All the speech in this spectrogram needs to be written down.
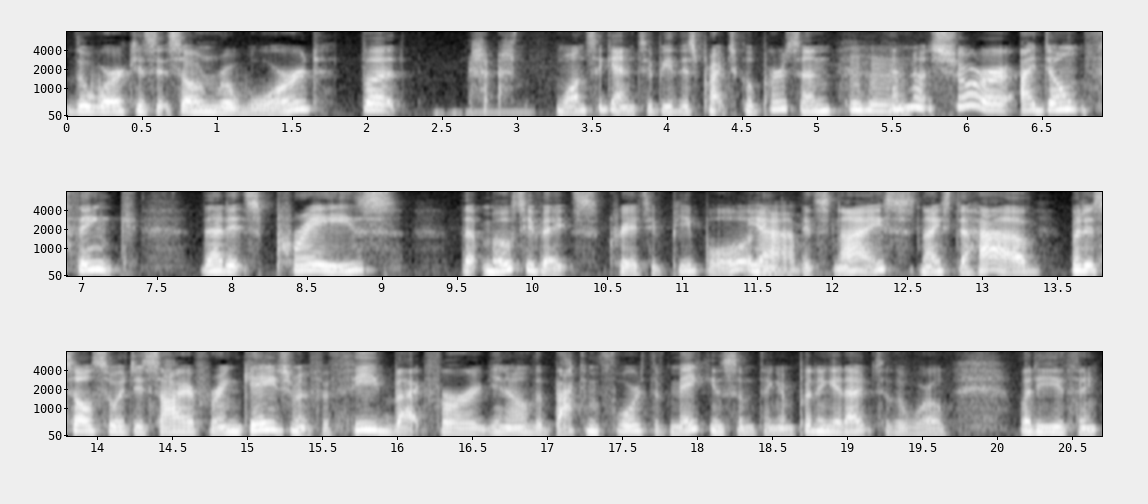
the work is its own reward, but once again, to be this practical person, I'm not sure. I don't think that it's praise that motivates creative people. I mean, Yeah. it's nice, nice to have, but it's also a desire for engagement, for feedback, for, you know, the back and forth of making something and putting it out to the world. What do you think?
